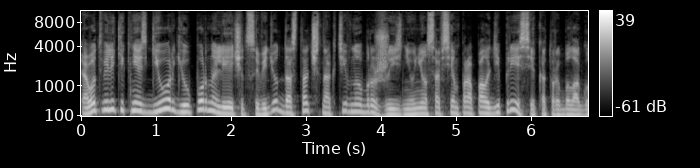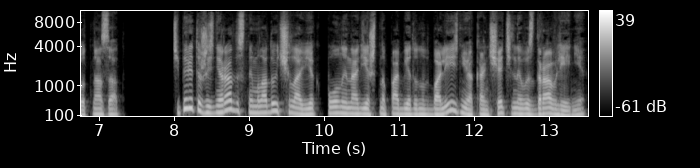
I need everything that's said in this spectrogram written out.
А вот великий князь Георгий упорно лечится, ведет достаточно активный образ жизни, у него совсем пропала депрессия, которая была год назад. Теперь это жизнерадостный молодой человек, полный надежд на победу над болезнью и окончательное выздоровление.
